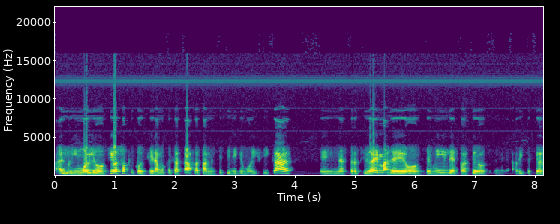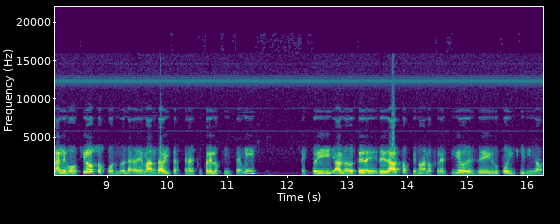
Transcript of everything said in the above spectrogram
a los inmuebles ociosos, que consideramos que esa tasa también se tiene que modificar, en nuestra ciudad hay más de 11.000 espacios eh, habitacionales ociosos cuando la demanda habitacional supera los 15.000. Estoy hablándote de, datos que nos han ofrecido desde el grupo de inquilinos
